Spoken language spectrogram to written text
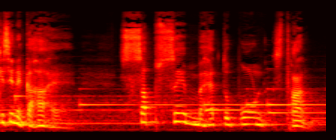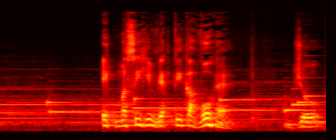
किसी ने कहा है सबसे महत्वपूर्ण स्थान एक मसीही व्यक्ति का वो है जो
